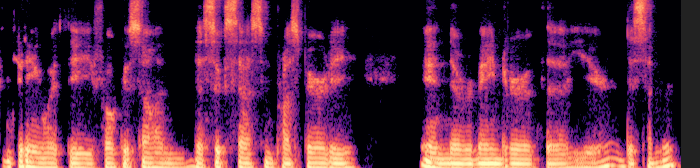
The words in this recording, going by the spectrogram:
Continuing with the focus on the success and prosperity in the remainder of the year, December.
